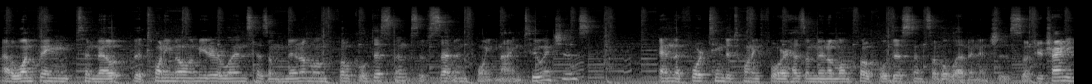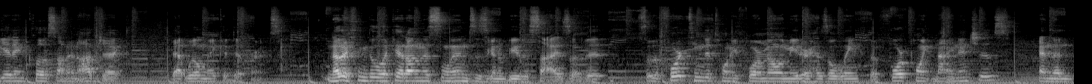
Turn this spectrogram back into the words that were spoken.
uh, one thing to note, the 20 millimeter lens has a minimum focal distance of 7.92 inches, and the 14 to 24 has a minimum focal distance of 11 inches. So if you're trying to get in close on an object, that will make a difference. Another thing to look at on this lens is going to be the size of it. So the 14 to 24 millimeter has a length of 4.9 inches, and then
